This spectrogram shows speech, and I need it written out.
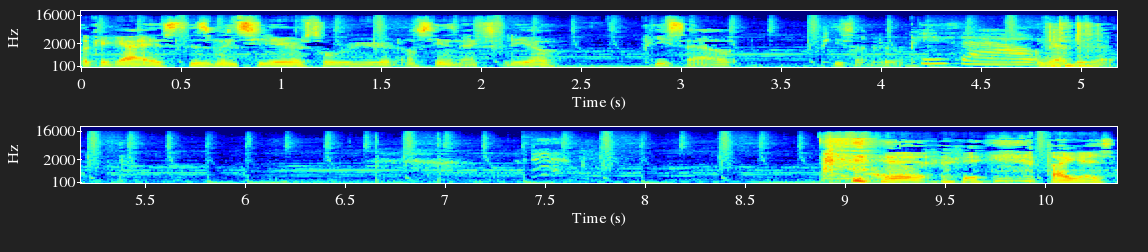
Okay, guys, this has been CJ over here. I'll see you in the next video. Peace out. Peace out, everyone. Peace out. You gotta do that. okay, bye, guys.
